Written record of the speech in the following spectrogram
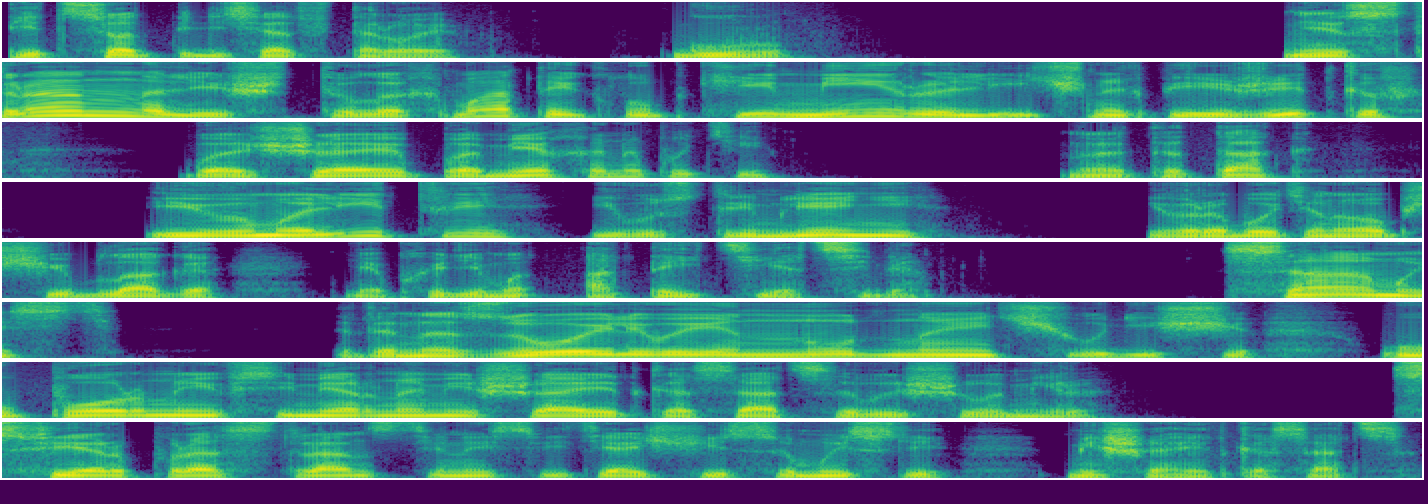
552. Гуру. Не странно ли, что лохматые клубки мира личных пережитков — большая помеха на пути? Но это так. И в молитве, и в устремлении, и в работе на общее благо необходимо отойти от себя. Самость — это назойливое нудное чудище, упорно и всемерно мешает касаться высшего мира. Сфер пространственной светящейся мысли мешает касаться.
